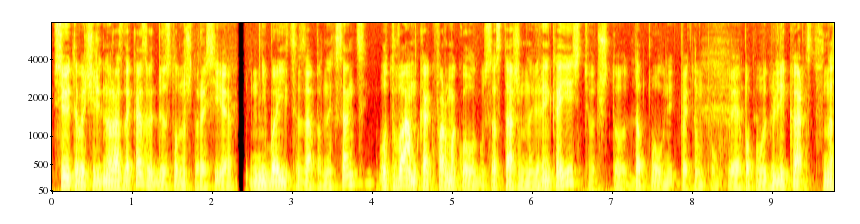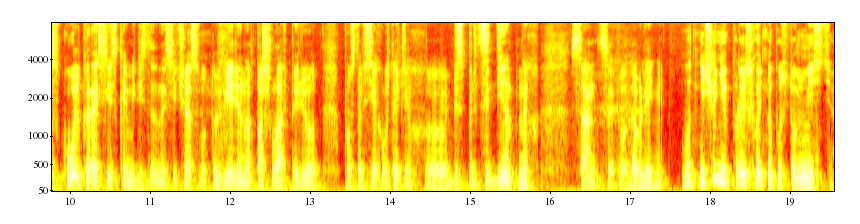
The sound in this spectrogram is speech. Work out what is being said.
Все это в очередной раз доказывает, безусловно, что Россия не боится западных санкций. Вот вам, как фармакологу со стажем, наверняка есть вот что дополнить по этому пункту, я по поводу лекарств. Насколько российская медицина сейчас вот уверенно пошла вперед после всех вот этих э, беспрецедентных санкций этого давления? Вот ничего не происходит на пустом пустом месте.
